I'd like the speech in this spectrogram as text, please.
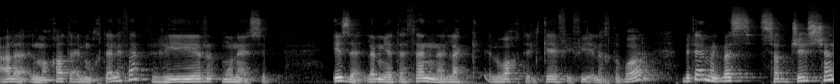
على المقاطع المختلفة غير مناسب. إذا لم يتثنى لك الوقت الكافي في الاختبار بتعمل بس suggestion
